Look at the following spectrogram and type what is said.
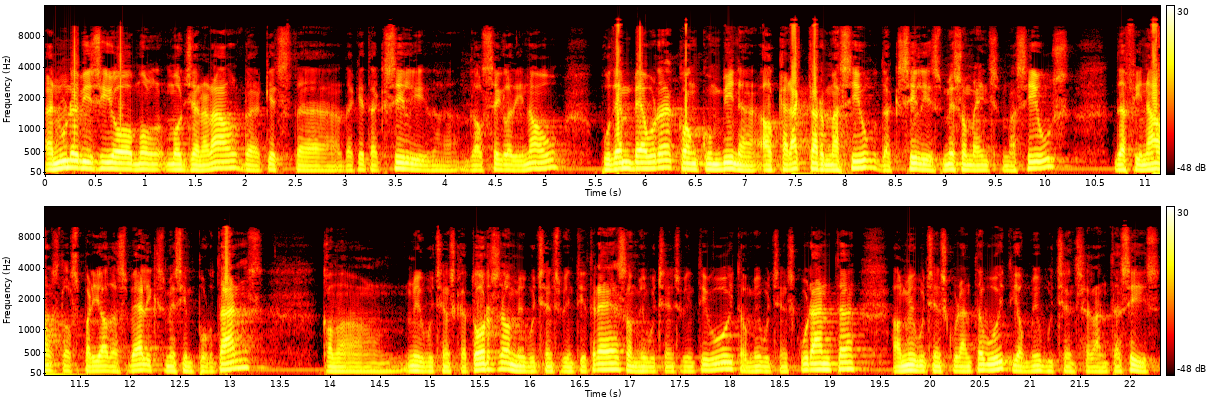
En una visió molt, molt general d'aquest exili de, del segle XIX, podem veure com combina el caràcter massiu d'exilis més o menys massius de finals dels períodes bèl·lics més importants, com el 1814, el 1823, el 1828, el 1840, el 1848 i el 1876.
